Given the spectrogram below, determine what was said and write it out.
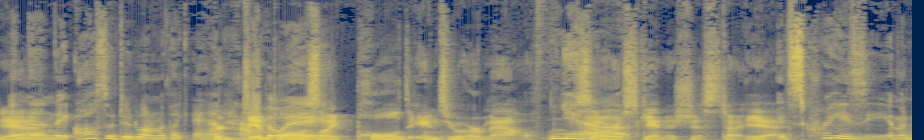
yeah. And then they also did one with like Anne Her Hathaway. dimple is like pulled into her mouth. Yeah. So her skin is just tight. Yeah. it's crazy and then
